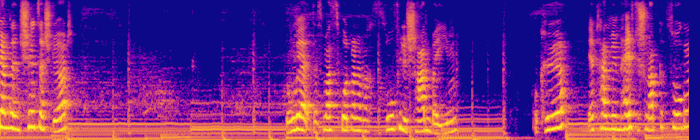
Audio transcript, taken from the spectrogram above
Wir haben sein Schild zerstört. Junge, das Master Squad macht einfach so viele Schaden bei ihm. Okay, jetzt haben wir ihm Hälfte schon abgezogen.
